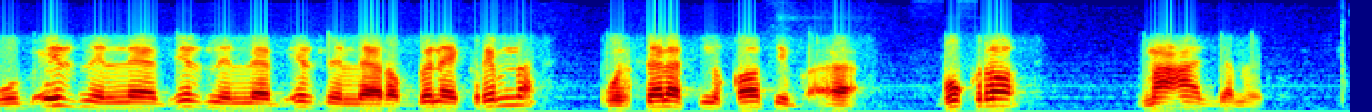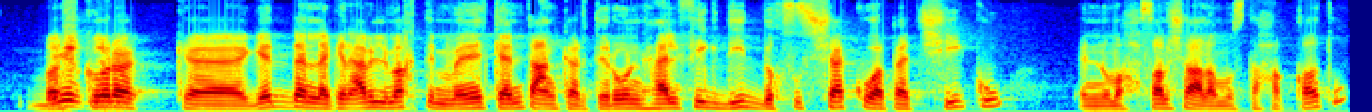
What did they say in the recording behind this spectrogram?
وبإذن الله بإذن الله بإذن الله ربنا يكرمنا والثلاث نقاط يبقى بكرة مع الزمالك بشكرك جدا لكن قبل ما أختم بما اني اتكلمت عن كارتيرون هل في جديد بخصوص شكوى باتشيكو إنه ما حصلش على مستحقاته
